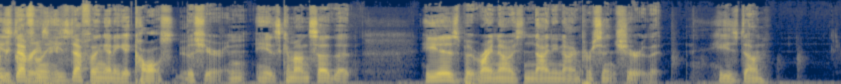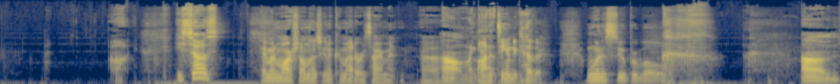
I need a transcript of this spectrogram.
he's definitely crazy. he's definitely going to get calls this year, and he has come out and said that he is, but right now he's ninety nine percent sure that he's done. Uh, he still has. Him and Marshawn Lynch gonna come out of retirement. Uh, Oh my god! On a team together, win a Super Bowl. Um,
